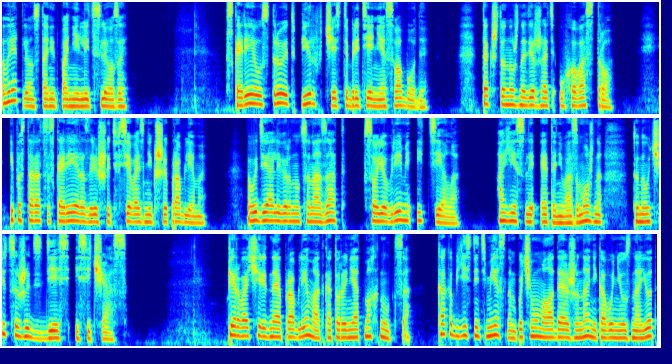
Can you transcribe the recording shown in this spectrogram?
вряд ли он станет по ней лить слезы. Скорее устроит пир в честь обретения свободы. Так что нужно держать ухо востро и постараться скорее разрешить все возникшие проблемы. В идеале вернуться назад, в свое время и тело. А если это невозможно, то научиться жить здесь и сейчас. Первоочередная проблема, от которой не отмахнуться. Как объяснить местным, почему молодая жена никого не узнает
